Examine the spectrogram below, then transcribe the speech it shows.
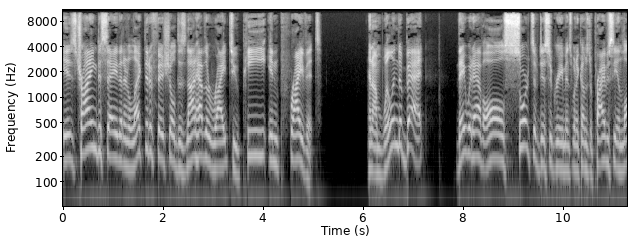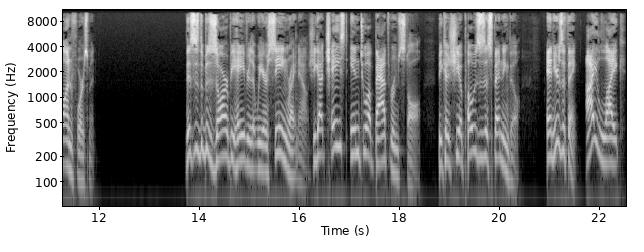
is trying to say that an elected official does not have the right to pee in private. And I'm willing to bet they would have all sorts of disagreements when it comes to privacy and law enforcement. This is the bizarre behavior that we are seeing right now. She got chased into a bathroom stall because she opposes a spending bill. And here's the thing I like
